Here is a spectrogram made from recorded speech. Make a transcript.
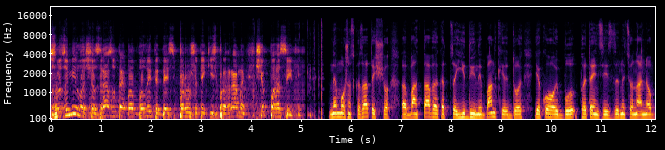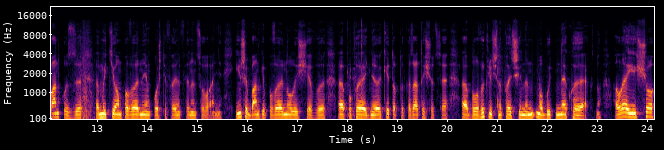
Зрозуміло, що зразу треба обвалити десь порушити якісь програми, щоб погасити. Не можна сказати, що е, банк Таврика це єдиний банк, до якого були претензії з Національного банку з миттєвим поверненням коштів фінансування. Інші банки повернули ще в е, попередні роки, тобто казати, що це е, було виключно причина, мабуть, некоректно. Але якщо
